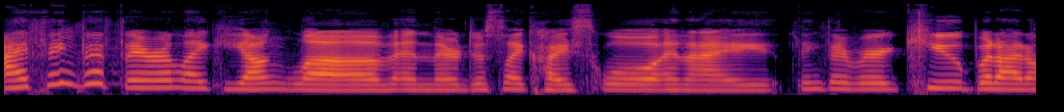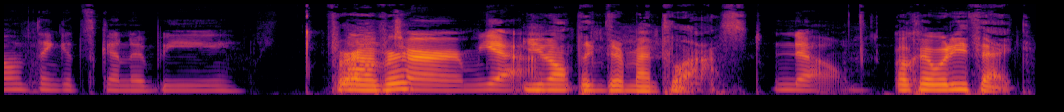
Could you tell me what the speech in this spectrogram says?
I think that they're like young love, and they're just like high school, and I think they're very cute, but I don't think it's gonna be Forever? term. Yeah. You don't think they're meant to last? no. Okay, what do you think?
